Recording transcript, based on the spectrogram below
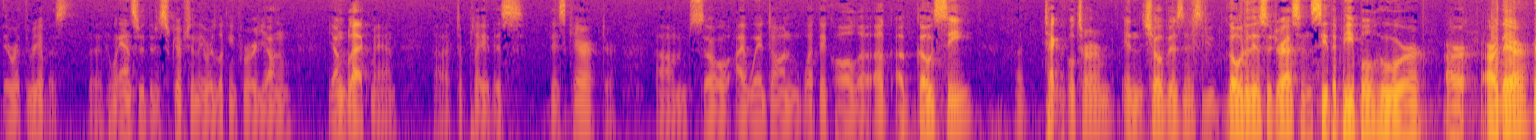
there were three of us uh, who answered the description. They were looking for a young young black man uh, to play this this character. Um, so I went on what they call a, a, a go see, a technical term in show business. You go to this address and see the people who are are are there.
